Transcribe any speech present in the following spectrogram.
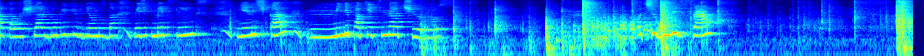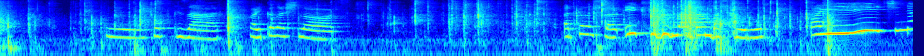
arkadaşlar. Bugünkü videomuzda Magic Max Links yeni çıkan ım, mini paketini açıyoruz. Açabilirsem. Çok güzel. Arkadaşlar. Arkadaşlar ilk figürlerden başlıyoruz. Ay içine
